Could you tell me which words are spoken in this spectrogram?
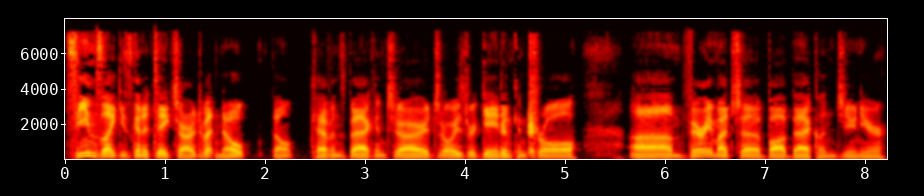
seems like he's going to take charge, but nope, nope. Kevin's back in charge, always regaining control. Um, very much uh, Bob Backlund Jr.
